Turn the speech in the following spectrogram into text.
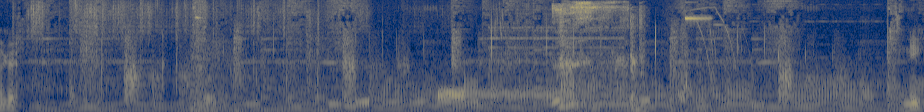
okay. Neat.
